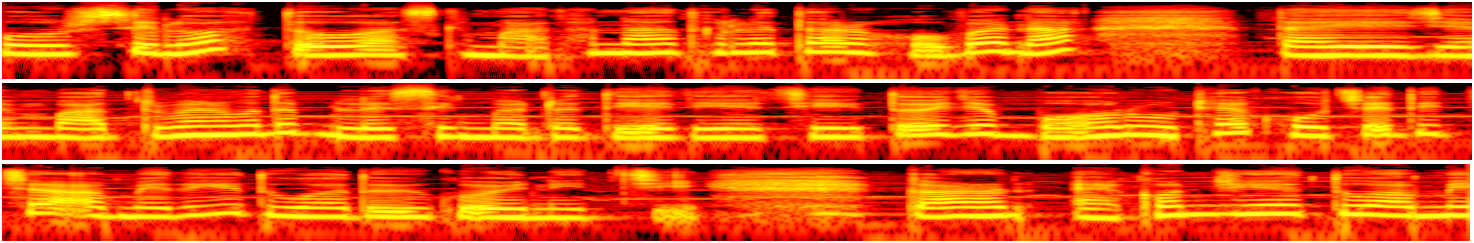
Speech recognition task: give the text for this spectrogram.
করছিল। তো আজকে মাথা না ধুলে তো আর হবে না। তাই এই যে বাথরুমের মধ্যে ব্লেসিং বাটা দিয়ে দিয়েছি। তো এই যে বর উঠে খোঁচে দিচ্ছে, আমি এদিকে ধোয়াধুয়ি করে নিচ্ছি। কারণ এখন যেহেতু আমি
